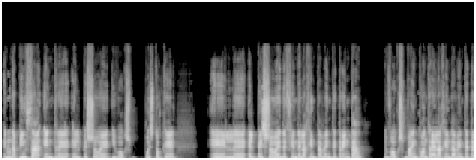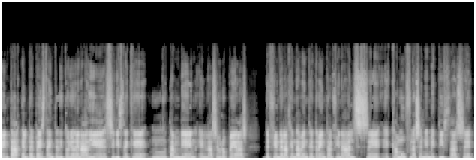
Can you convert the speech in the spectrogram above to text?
una pinza entre el PSOE y Vox, puesto que el, el PSOE defiende la Agenda 2030, Vox va en contra de la Agenda 2030, el PP está en territorio de nadie, si dice que mm, también en las europeas defiende la Agenda 2030, al final se eh, camufla, se mimetiza, se,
